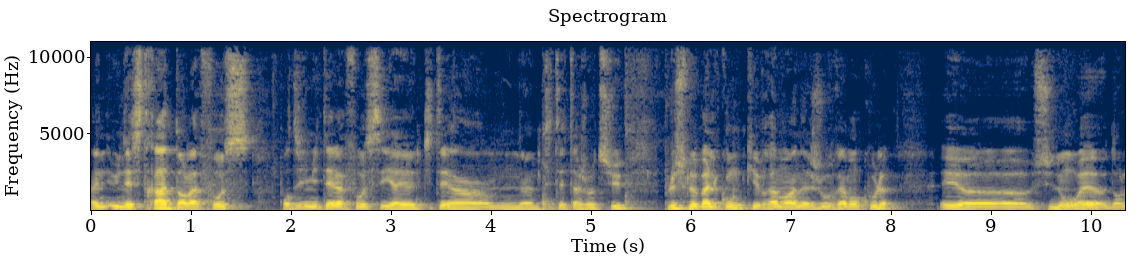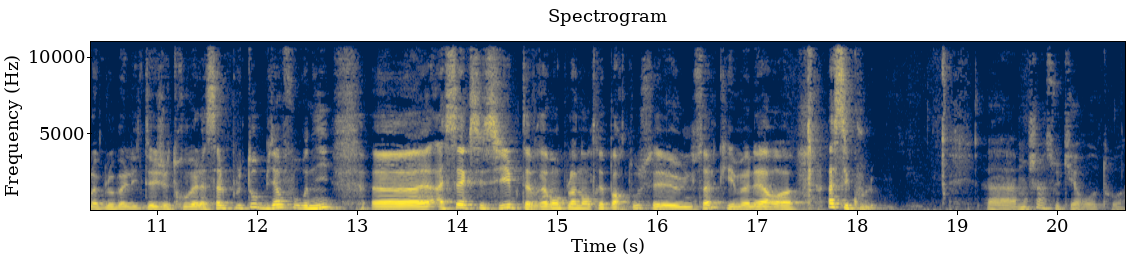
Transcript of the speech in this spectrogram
une estrade dans la fosse pour délimiter la fosse et un petit étage au-dessus. Plus le balcon qui est vraiment un ajout vraiment cool. Et euh, sinon, ouais, dans la globalité, j'ai trouvé la salle plutôt bien fournie, euh, assez accessible. T'as vraiment plein d'entrées partout. C'est une salle qui m'a l'air euh, assez cool. Euh, mon cher Asukero, toi.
